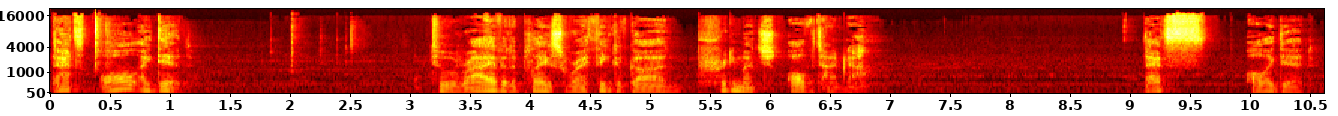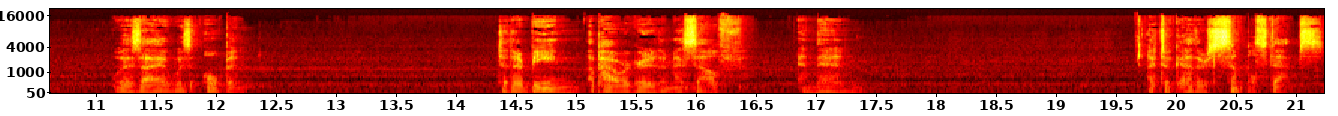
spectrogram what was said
That's all I did to arrive at a place where I think of God pretty much all the time now. that's all I did was I was open to there being a power greater than myself, and then I took other simple steps.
